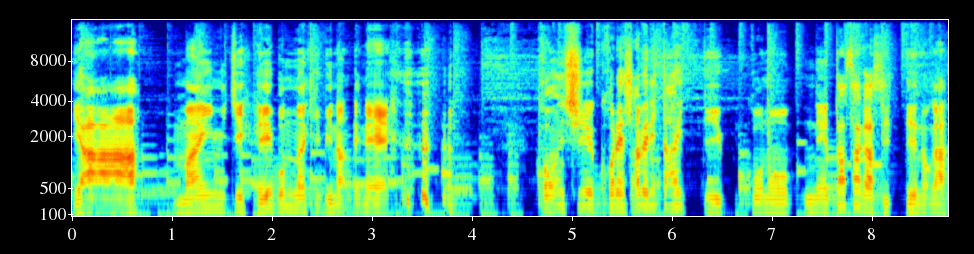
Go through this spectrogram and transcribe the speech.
いやー毎日平凡な日々なんでね。今週これ喋りたいっていうこのネタ探しっていうのが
